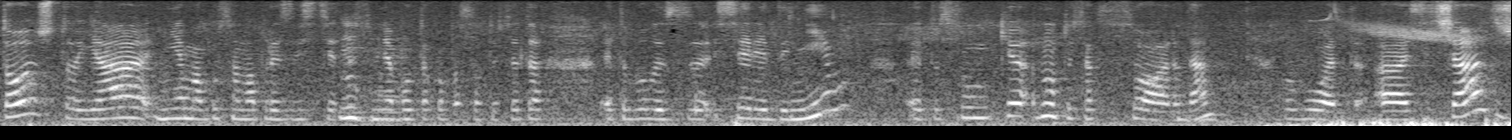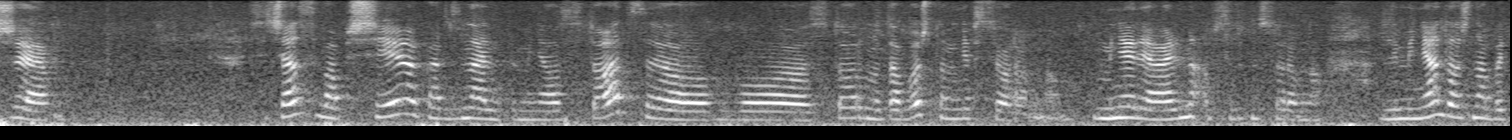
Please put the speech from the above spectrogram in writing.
то, что я не могу сама произвести. То есть у меня был такой посыл. То есть это, это было из серии Деним, это сумки, ну, то есть аксессуары, да. Вот. А сейчас же, сейчас вообще кардинально поменялась ситуация в сторону того, что мне все равно. Мне реально абсолютно все равно. Для меня должна быть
